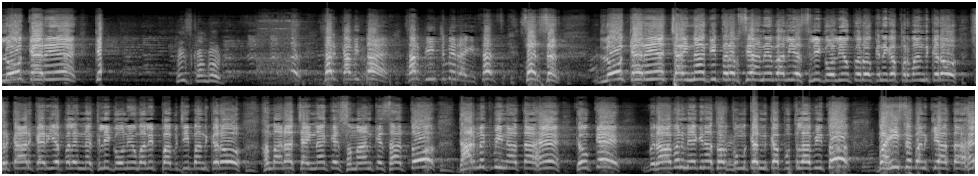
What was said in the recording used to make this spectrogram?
लोग कह रहे हैं कि प्लीज़ कंक्लूड सर कविता है। सर बीच में रहेगी सर सर सर लोग कह रहे हैं चाइना की तरफ़ से आने वाली असली गोलियों को रोकने का प्रबंध करो। सरकार कह रही है पहले नकली गोलियों वाली पबजी बंद करो। हमारा चाइना के सामान के साथ तो धार्मिक भी नाता है क्योंकि रावण मेघनाथ और कुंभकर्ण का पुतला भी तो वहीं से बन के आता है।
